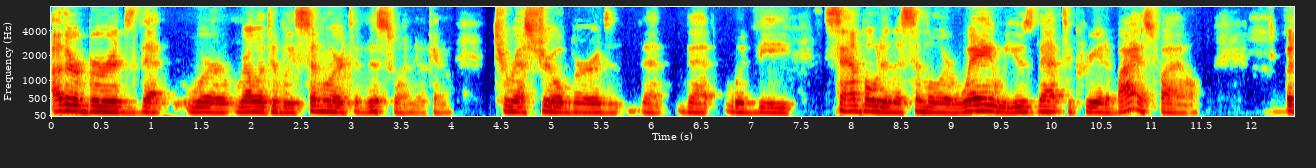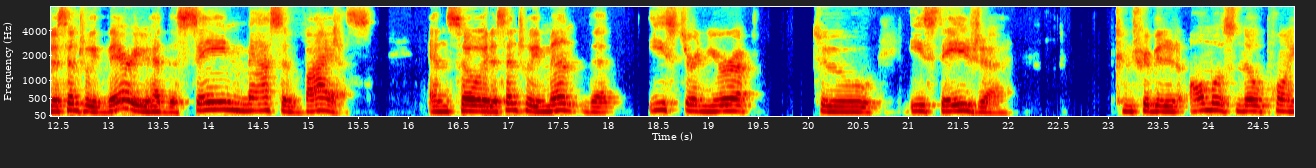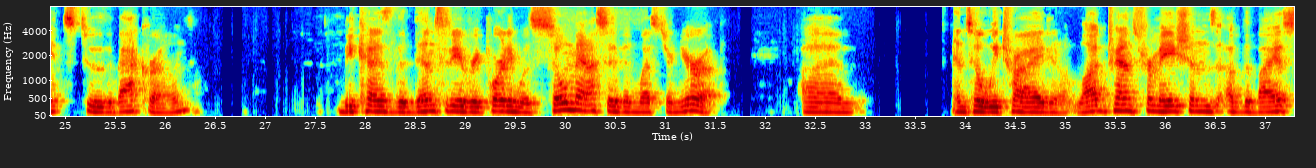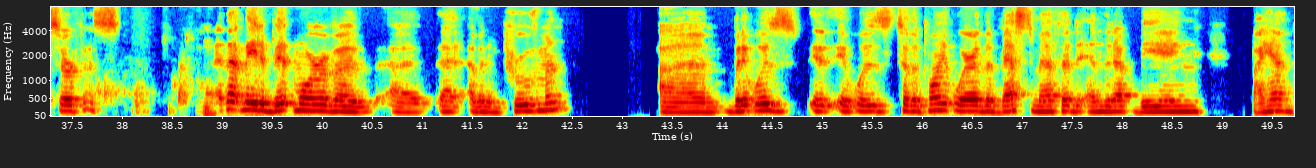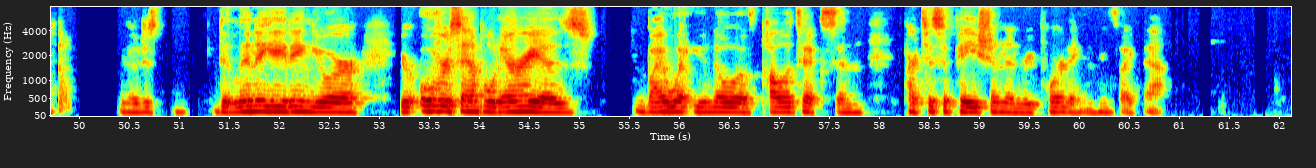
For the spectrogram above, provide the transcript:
other birds that were relatively similar to this one, you know, kind of terrestrial birds that that would be sampled in a similar way. We used that to create a bias file. But essentially there you had the same massive bias. And so it essentially meant that Eastern Europe to East Asia contributed almost no points to the background because the density of reporting was so massive in Western Europe. Um, and so we tried you know, log transformations of the bias surface. And that made a bit more of a uh, of an improvement. Um, but it was it, it was to the point where the best method ended up being by hand. You know, just delineating your your oversampled areas by what you know of politics and participation and reporting and things like that.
